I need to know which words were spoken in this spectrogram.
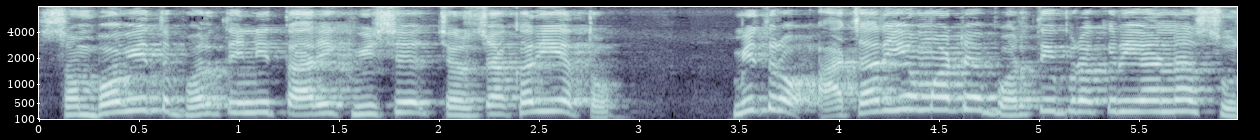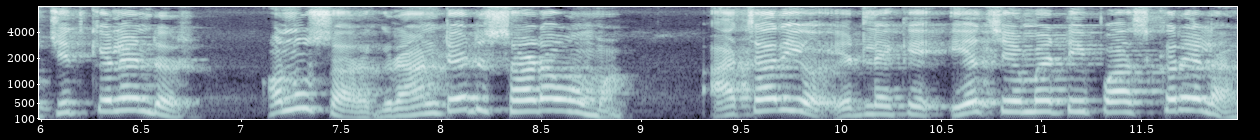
સંભવિત ભરતીની તારીખ વિશે ચર્ચા કરીએ તો, મિત્રો, આચાર્ય માટે ભરતી પ્રક્રિયાના સૂચિત કેલેન્ડર અનુસાર ગ્રાન્ટેડ શાળાઓમાં આચાર્ય એટલે કે એચએમએટી પાસ કરેલા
